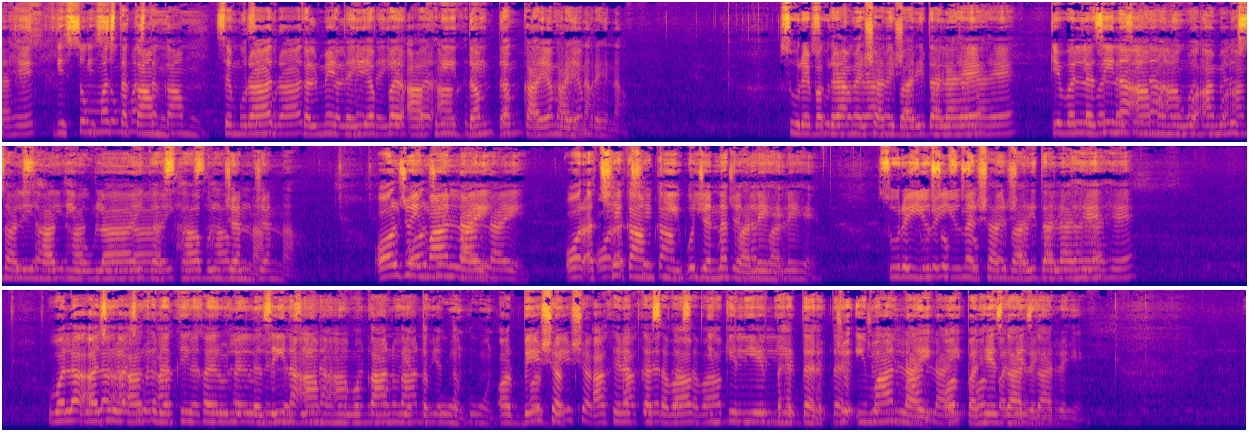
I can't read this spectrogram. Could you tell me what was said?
कि सुमस्तकाम से मुराद कलमे तैयब पर आखिरी दम तक कायम रहना सूर्य बकरा में इरशादी बारी ताला है। कि वल्लजीना आमनु व आमिलु सालिहाति उलाइका असहाबुल जन्ना। और जो ईमान लाए और अच्छे काम की वो जन्नत वाले हैं। सूर्य यूसुफ में इरशादी बारी ताला है। वला अजर आखिरती खैरुल लजीना आमनु व कानु यत्तकून। और बेशक आखिरत का सवाब इनके लिए बेहतर जो ईमान लाए और परहेजगार रहे।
